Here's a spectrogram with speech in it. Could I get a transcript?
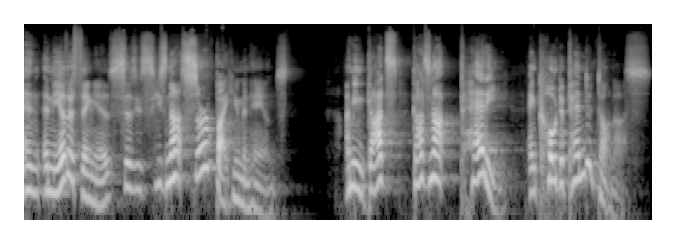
And, and the other thing is, says he's, not served by human hands. I mean, God's, God's not petty and codependent on us.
